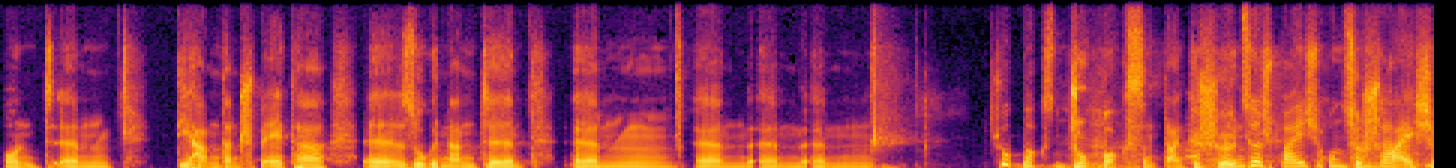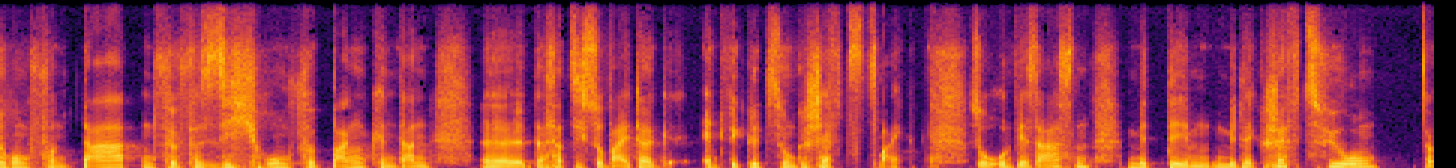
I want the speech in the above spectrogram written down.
Und ähm, die haben dann später äh, sogenannte ähm, ähm, ähm, ähm Jukeboxen. Jukeboxen, Dankeschön. Zur Speicherung Zur von Speicherung Daten. von Daten, für Versicherung, für Banken dann. Äh, das hat sich so weiterentwickelt zu einem Geschäftszweig. So, und wir saßen mit dem, mit der Geschäftsführung da,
